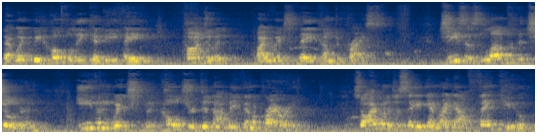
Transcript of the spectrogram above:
that we, hopefully can be a conduit by which they come to Christ. Jesus loved the children, even which the culture did not make them a priority. So I want to just say again right now, thank you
